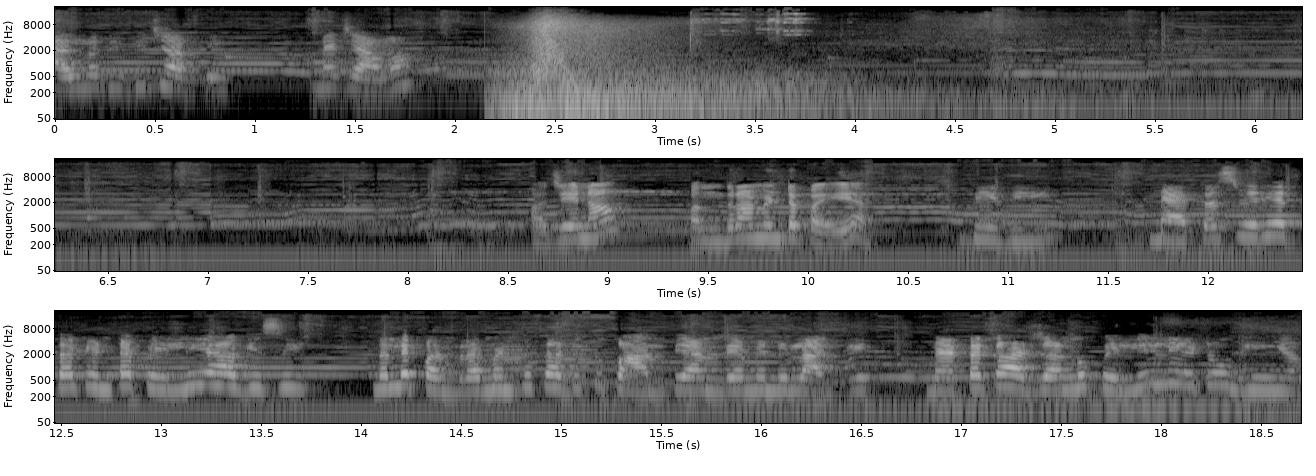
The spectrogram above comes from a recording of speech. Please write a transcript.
ਹਲੋ ਦੀਦੀ ਚਾਬੀ ਮੈਂ ਜਾਵਾਂ। ਅਜੇ ਨਾ 15 ਮਿੰਟ ਪਏ ਆ। ਦੀਦੀ ਮੈਂ ਤਾਂ ਸਵੇਰੇ ਅੱਧਾ ਘੰਟਾ ਪਹਿਲੇ ਆ ਗਈ ਸੀ। ਨਾਲੇ 15 ਮਿੰਟ ਤਾਂ ਤੁਹਾਡੀ ਦੁਕਾਨ ਤੇ ਆਂਦੇ ਮੈਨੂੰ ਲੱਗ। ਗਏ ਮੈਂ ਤਾਂ ਘਰ ਜਾਣ ਨੂੰ ਪਹਿਲੇ ਹੀ ਲੇਟ ਹੋ ਗਈ ਆ।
